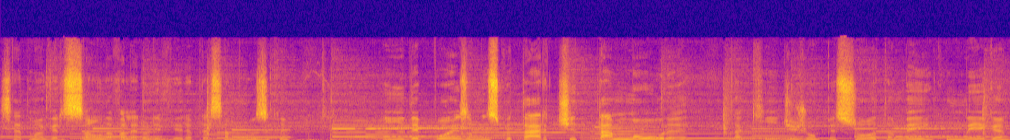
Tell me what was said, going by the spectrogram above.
Certo? Uma versão da Valéria Oliveira para essa música. E depois vamos escutar Tita Moura, daqui de João Pessoa também, com Nega.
